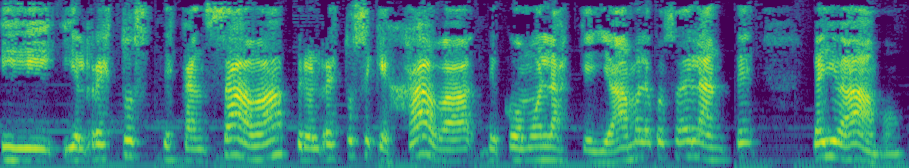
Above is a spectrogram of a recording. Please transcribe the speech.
y, el resto descansaba, pero el resto se quejaba de cómo las que llevábamos la cosa adelante la llevábamos.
